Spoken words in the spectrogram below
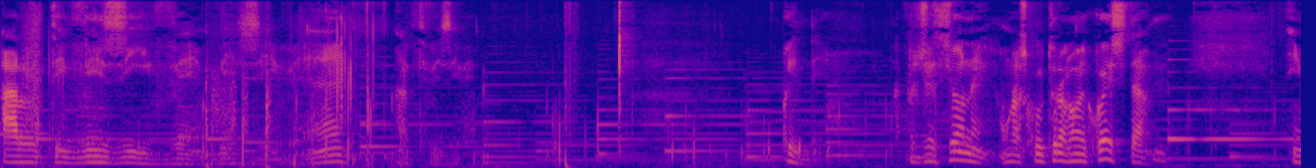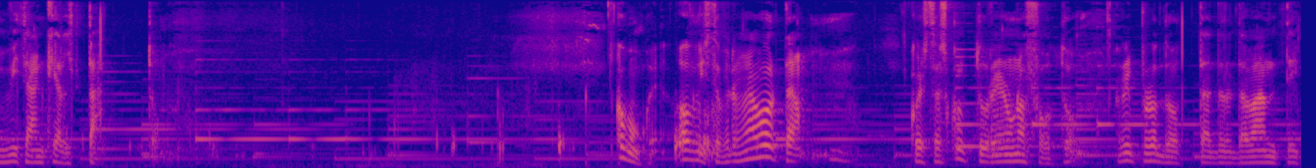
arti visive, visive, eh? arti visive. Quindi projezione, una scultura come questa invita anche al tatto. Comunque, ho visto per la prima volta questa scultura in una foto riprodotta da davanti.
